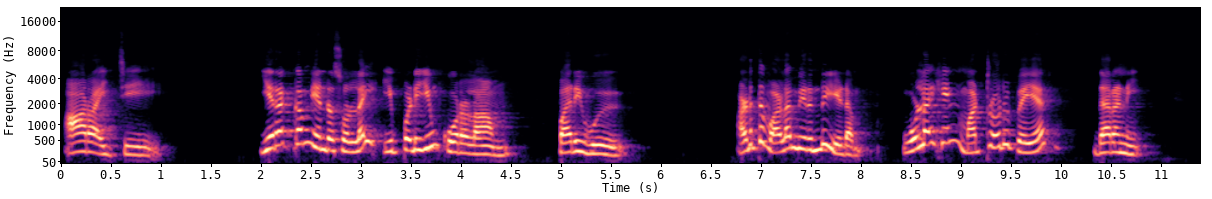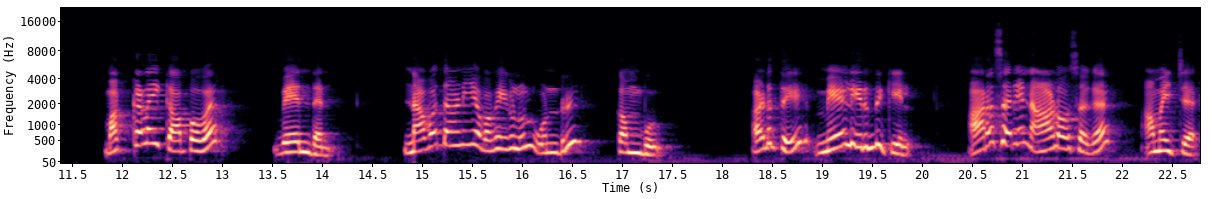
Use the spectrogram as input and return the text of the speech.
ஆராய்ச்சி. இரக்கம் என்ற சொல்லை இப்படியும் கூறலாம். பரிவு. அடுத்து வளமிருந்து இடம். உலகின் மற்றொரு பெயர் தரணி. மக்களை காப்பவர் வேந்தன். நவதானிய வகைகளுள் ஒன்று கம்பு. அடுத்து மேலிருந்து கீழ். அரசரின் ஆலோசகர் அமைச்சர்.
